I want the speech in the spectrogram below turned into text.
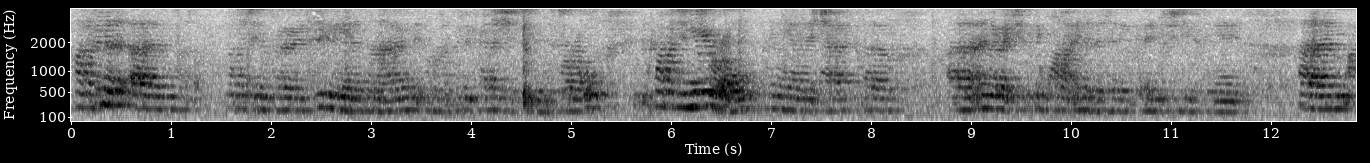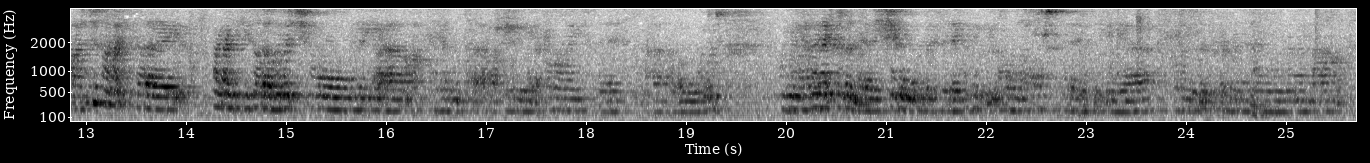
I've been at um, Nottingham for two years now, and it's my absolute pleasure to do this role. It's quite a new role in the NHS, so uh, NUH has been quite innovative in introducing it. Um, I'd just like to say thank you so much for the um, applicants that have actually applied for this uh, award. We had an excellent day shortlisting. I think it was one of the hottest days of the year. Candidates that will remember that.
